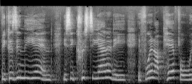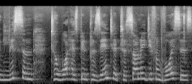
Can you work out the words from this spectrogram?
Because in the end, you see, Christianity, if we're not careful, we listen to what has been presented to so many different voices,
